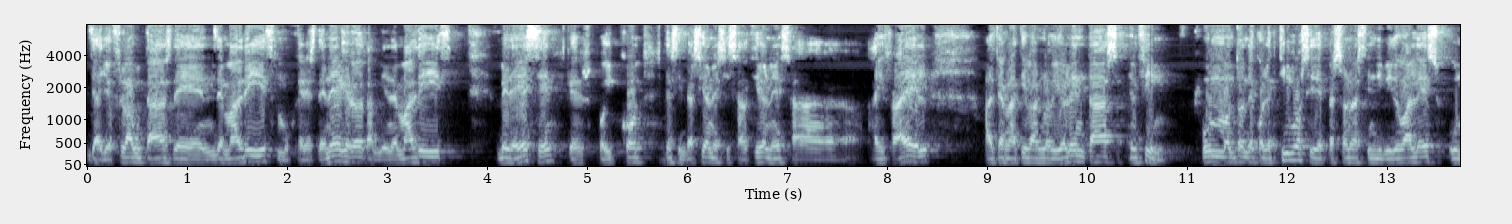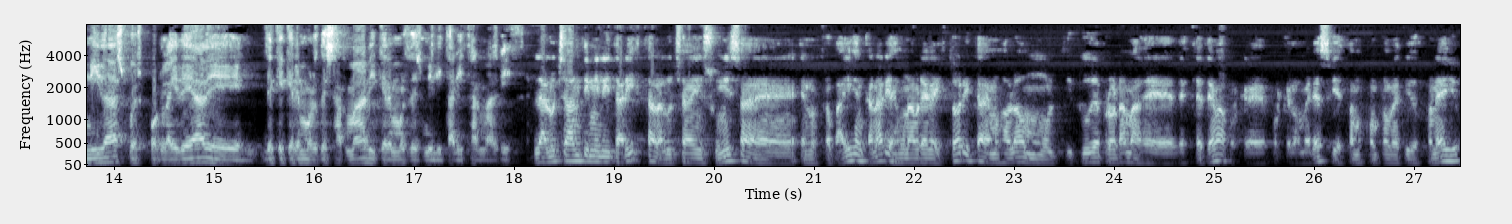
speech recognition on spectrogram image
Yayo Flautas de, de Madrid, Mujeres de Negro también de Madrid, BDS, que es Boicot, Desinversiones y Sanciones a, a Israel, Alternativas No Violentas, en fin, un montón de colectivos y de personas individuales unidas pues por la idea de, de, que queremos desarmar y queremos desmilitarizar Madrid. La lucha antimilitarista, la lucha insumisa en, en nuestro país, en Canarias, es una breve histórica. Hemos hablado en multitud de programas de, de, este tema porque, porque lo merece y estamos comprometidos con ello.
